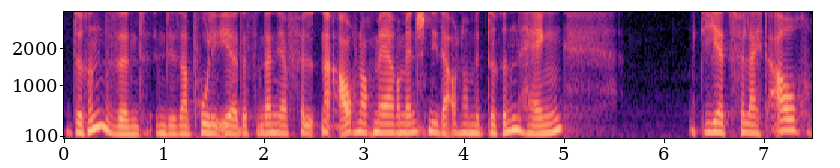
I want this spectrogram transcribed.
drin sind in dieser Poly-Ehe. Das sind dann ja ne, auch noch mehrere Menschen, die da auch noch mit drin hängen, die jetzt vielleicht auch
